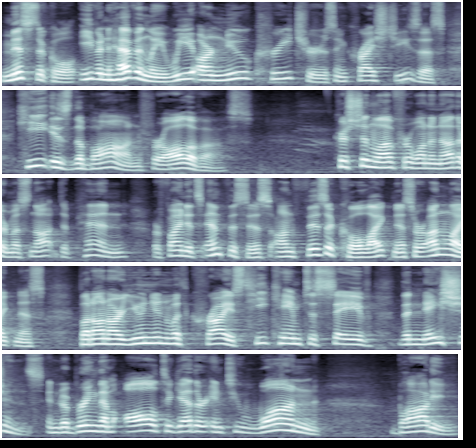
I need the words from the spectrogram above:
mystical, even heavenly. We are new creatures in Christ Jesus. He is the bond for all of us. Christian love for one another must not depend or find its emphasis on physical likeness or unlikeness, but on our union with Christ. He came to save the nations and to bring them all together into one body,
